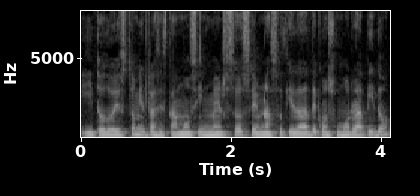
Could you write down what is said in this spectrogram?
Y todo esto mientras estamos inmersos en una sociedad de consumo rápido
